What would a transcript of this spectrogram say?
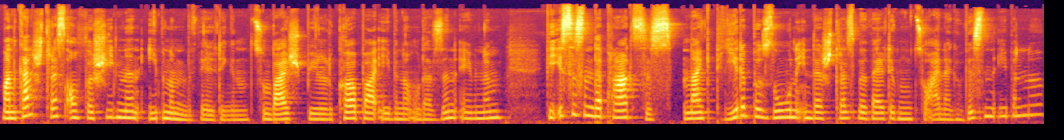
Man kann Stress auf verschiedenen Ebenen bewältigen, zum Beispiel Körperebene oder Sinnebene. Wie ist es in der Praxis? Neigt jede Person in der Stressbewältigung zu einer gewissen Ebene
